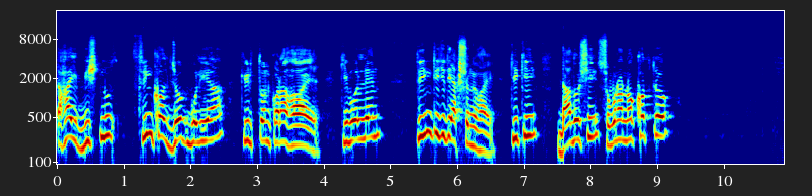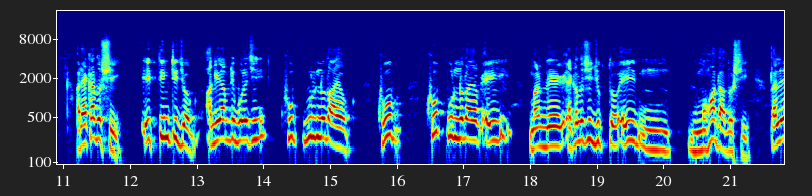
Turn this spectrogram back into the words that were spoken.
তাহাই বিষ্ণু শৃঙ্খল যোগ বলিয়া কীর্তন করা হয়। কি বললেন? তিনটি যদি একসঙ্গে হয়, কি কি? দ্বাদশী শ্রবণা নক্ষত্র আর একাদশী, এই তিনটি যোগ। আগে আমি বলেছি, খুব পূর্ণদায়ক, খুব খুব পূর্ণদায়ক এই মানে একাদশী যুক্ত এই মহাদ্বাদশী তাহলে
